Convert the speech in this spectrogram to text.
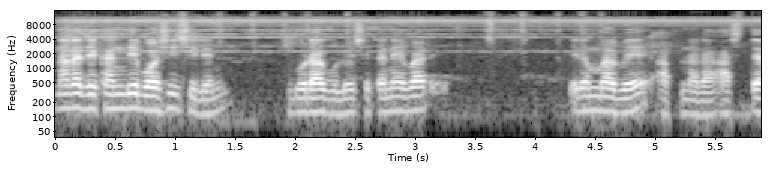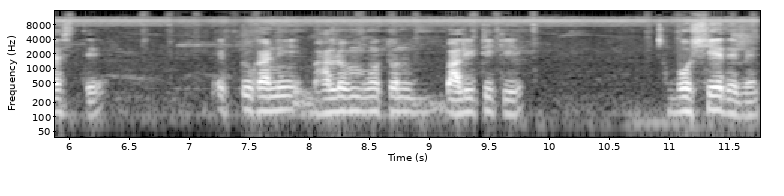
আপনারা যেখান দিয়ে বসিয়েছিলেন গোড়াগুলো, সেখানে এবার এরমভাবে আপনারা আস্তে আস্তে একটুখানি ভালো মতন বালিটিকে বসিয়ে দেবেন,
